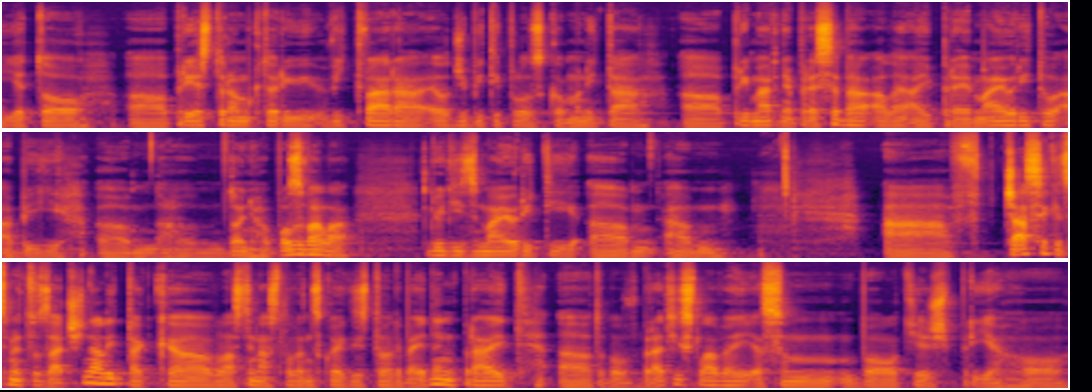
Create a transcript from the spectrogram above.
Je to uh, priestorom, ktorý vytvára LGBT plus komunita uh, primárne pre seba, ale aj pre majoritu, aby um, do ňoho pozvala ľudí z majority. Um, um, a v čase, keď sme to začínali, tak eh, vlastne na Slovensku existoval iba jeden Pride, a to bol v Bratislave. Ja som bol tiež pri jeho,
